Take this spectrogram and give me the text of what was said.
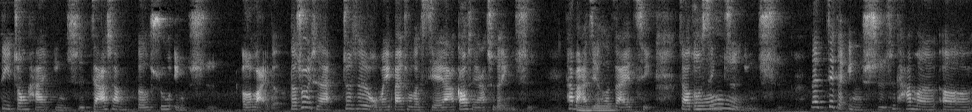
地中海饮食加上德叔饮食而来的。德叔饮食就是我们一般说的血压高血压吃的饮食。他把它结合在一起，叫做心智饮食。那这个饮食是他们呃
